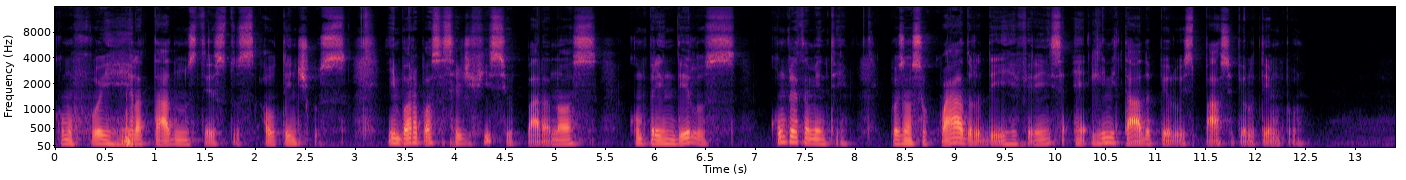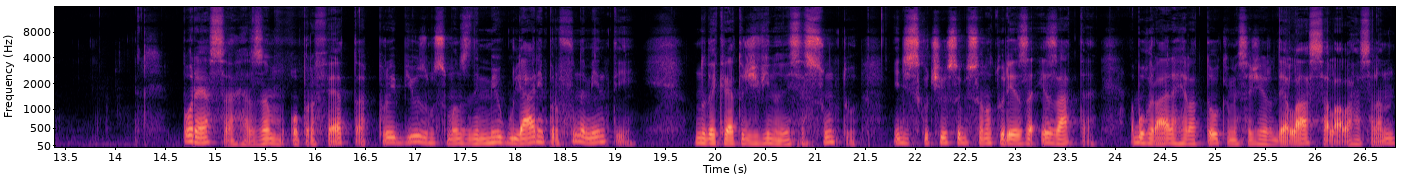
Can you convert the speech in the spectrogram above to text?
como foi relatado nos textos autênticos, embora possa ser difícil para nós compreendê-los completamente, pois nosso quadro de referência é limitado pelo espaço e pelo tempo. Por essa razão, o profeta proibiu os muçulmanos de mergulharem profundamente no decreto divino nesse assunto e discutir sobre sua natureza exata. Abu Huraira relatou que o mensageiro de Allah, sallallahu alaihi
